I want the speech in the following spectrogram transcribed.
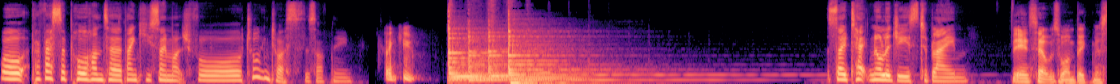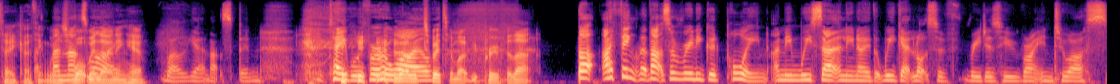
Well, Professor Paul Hunter, thank you so much for talking to us this afternoon. Thank you. So, technology is to blame. The internet was one big mistake, I think, was what we're why. learning here. Well, yeah, that's been tabled for a while. Twitter might be proof of that. But I think that that's a really good point. I mean, we certainly know that we get lots of readers who write into us,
